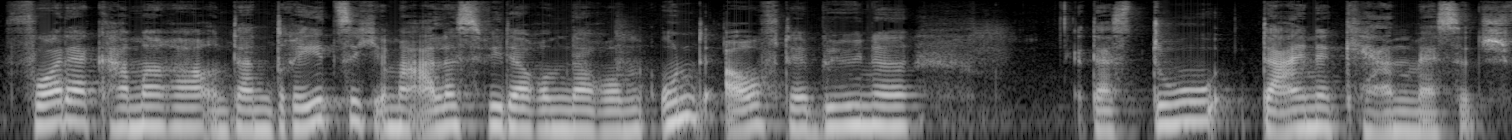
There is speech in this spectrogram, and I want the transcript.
vor der Kamera und dann dreht sich immer alles wiederum darum und auf der Bühne, dass du deine Kernmessage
